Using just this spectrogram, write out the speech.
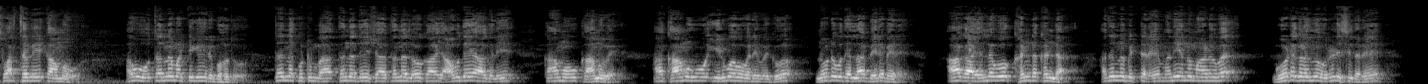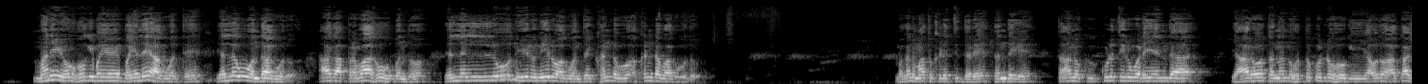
ಸ್ವಾರ್ಥವೇ ಕಾಮವು. ಅವು ತನ್ನ ಮಟ್ಟಿಗೆ ಇರಬಹುದು. ತನ್ನ ಕುಟುಂಬ, ತನ್ನ ದೇಶ, ತನ್ನ ಲೋಕ ಯಾವುದೇ ಆಗಲಿ ಕಾಮವು ಕಾಮವೇ. ಆ ಕಾಮವು ಇರುವವರೆಗೂ ನೋಡುವುದೆಲ್ಲ ಬೇರೆ ಬೇರೆ. ಆಗ ಎಲ್ಲವೂ ಖಂಡ ಖಂಡ. ಅದನ್ನು ಬಿಟ್ಟರೆ ಮನೆಯನ್ನು ಮಾಡುವ ಗೋಡೆಗಳನ್ನು ಉರುಳಿಸಿದರೆ ಮನೆಯು ಹೋಗಿ ಬಯ, ಬಯಲೇ ಆಗುವಂತೆ ಎಲ್ಲವೂ ಒಂದಾಗುವುದು. ಆಗ ಪ್ರವಾಹವು ಬಂದು ಎಲ್ಲೆಲ್ಲೂ ನೀರು ನೀರು ಆಗುವಂತೆ ಖಂಡವು ಅಖಂಡವಾಗುವುದು. ಮಗನ ಮಾತು ಕೇಳುತ್ತಿದ್ದರೆ ತಂದೆಗೆ, ತಾನು ಕುಳಿತಿರುವಡೆಯಿಂದ ಯಾರೋ ತನ್ನನ್ನು ಹೊತ್ತುಕೊಂಡು ಹೋಗಿ ಯಾವುದೋ ಆಕಾಶ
